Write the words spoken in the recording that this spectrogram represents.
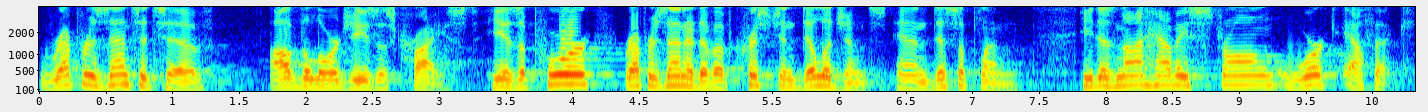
representative of the Lord Jesus Christ. He is a poor representative of Christian diligence and discipline. He does not have a strong work ethic.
